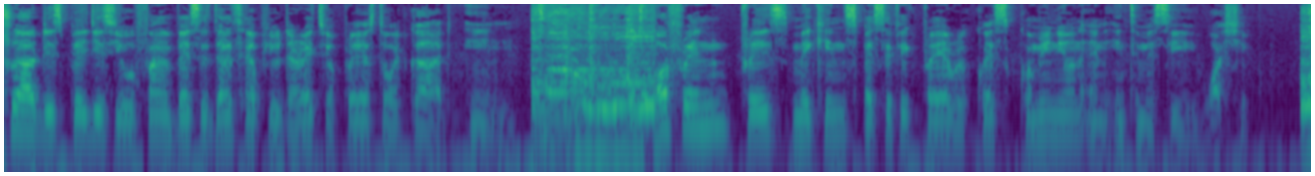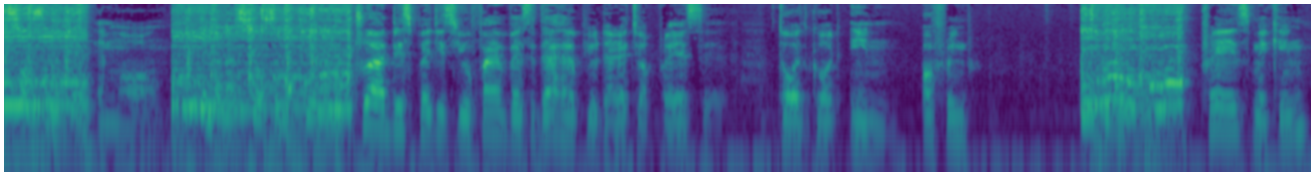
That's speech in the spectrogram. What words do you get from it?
Throughout these pages, you will find verses that help you direct your prayers toward God in offering, praise, making specific prayer requests, communion and intimacy, worship, and more. Throughout these pages, you will find verses that help you direct your prayers towards God in offering, praise making,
